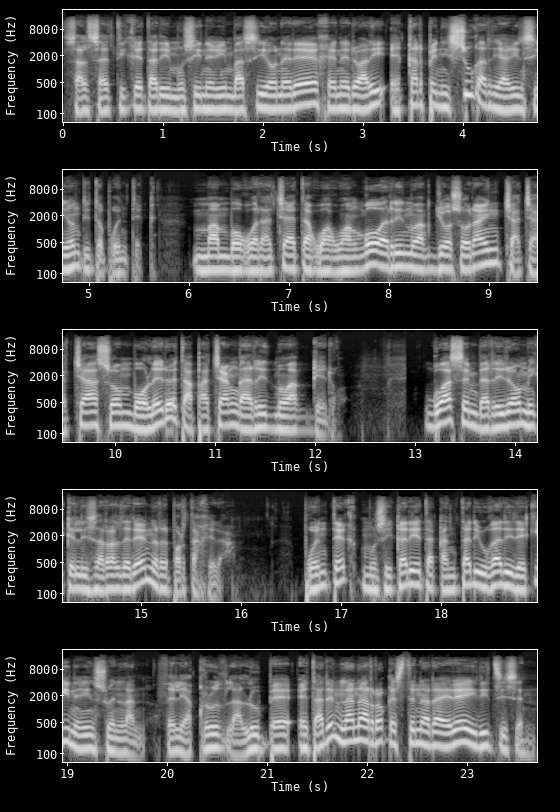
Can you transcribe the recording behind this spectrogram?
Salsa etiketari musin egin bazion ere, generoari ekarpen izugarria egin zion Tito Puentek. Mambo goratxa eta guaguango erritmoak jos orain, txatxatxa, son bolero eta patxanga erritmoak gero. Guazen berriro Mikel Izarralderen reportajera. Puentek musikari eta kantari ugarirekin egin zuen lan, Celia Cruz, La Lupe, eta haren lana rock estenara ere iritzi zen.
